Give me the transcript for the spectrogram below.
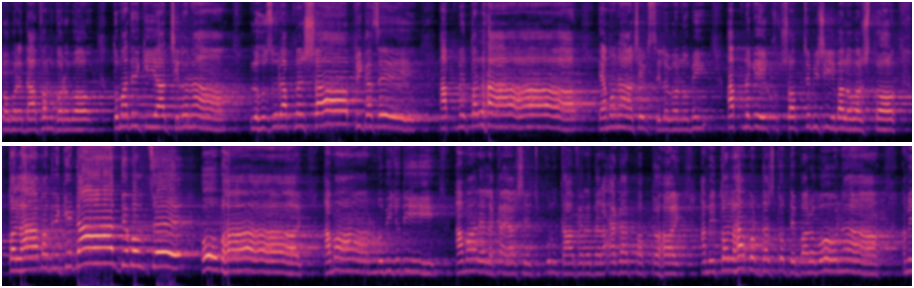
কবরে দাফন করব। তোমাদের কি আর ছিল না? হুজুর, আপনার সব ঠিক আছে। আপনি তল্হা, এমন আশেক ছিল নবী। আপনাকে সবচেয়ে বেশি ভালোবাসত। তল্হা আমাদেরকে ডাক দিয়ে বলছে, ও ভাই আমার নবী যদি আমার এলাকায় আসে, কোনো কাফের দ্বারা আঘাতপ্রাপ্ত হয়, আমি তল্হা বরদাস্ত করতে পারব না। আমি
